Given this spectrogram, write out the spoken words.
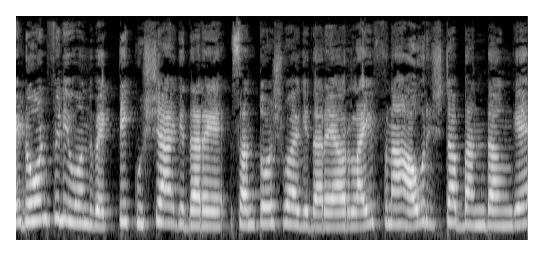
ಐ ಡೋಂಟ್ ಫೀಲ್ ಈ ಒಂದು ವ್ಯಕ್ತಿ ಖುಷಿಯಾಗಿದ್ದಾರೆ, ಸಂತೋಷವಾಗಿದ್ದಾರೆ. ಅವ್ರ ನ ಅವ್ರ ಇಷ್ಟ ಬಂದಂಗೆ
